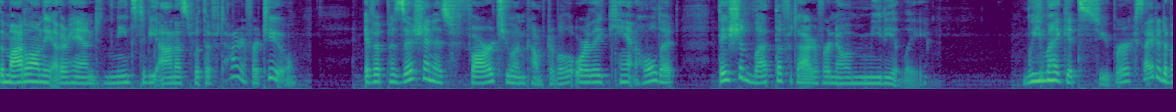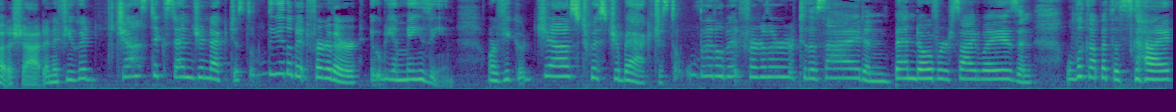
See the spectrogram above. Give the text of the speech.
The model, on the other hand, needs to be honest with the photographer too. If a position is far too uncomfortable or they can't hold it, they should let the photographer know immediately. We might get super excited about a shot, and if you could just extend your neck just a little bit further, it would be amazing. Or if you could just twist your back just a little bit further to the side and bend over sideways and look up at the sky,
